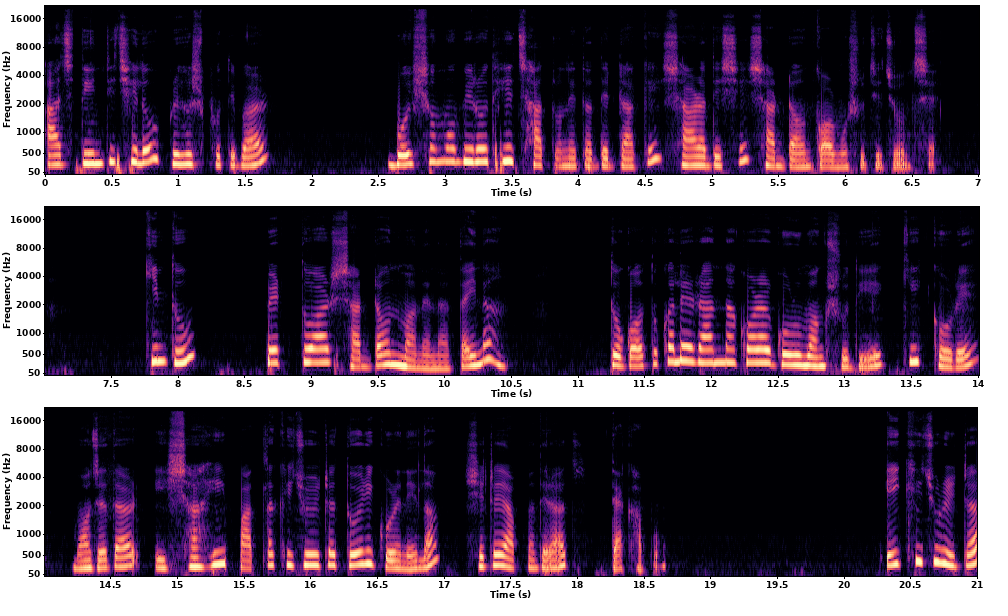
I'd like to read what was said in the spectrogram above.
আজ দিনটি ছিল বৃহস্পতিবার। বৈষম্য বিরোধী ছাত্রনেতাদের ডাকে সারা দেশে শাটডাউন কর্মসূচি চলছে। কিন্তু পেট তো আর শাটডাউন মানে না, তাই না? তো গতকালে রান্না করার গরু মাংস দিয়ে কী করে মজাদার এই শাহি পাতলা খিচুড়িটা তৈরি করে নিলাম, সেটাই আপনাদের আজ দেখাবো। এই খিচুড়িটা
